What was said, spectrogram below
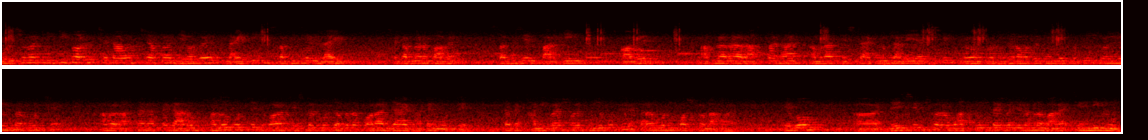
পরিষেবা কী কী পাবেন সেটা হচ্ছে আপনার যেভাবে লাইটিং সাফিসিয়েন্ট লাইট সেটা আপনারা পাবেন। সাফিসিয়েন্ট পার্কিং পাবেন। আপনারা রাস্তাঘাট, আমরা চেষ্টা এখনও চালিয়ে যাচ্ছি এবং প্রশাসন আমাদের সঙ্গে প্রচুর সহযোগিতা করছে। আমরা রাস্তাঘাটটাকে আরও ভালো করতে করার চেষ্টা করছি যতটা করা যায় ঘাটের মধ্যে। যাতে খালি পায়ে সবাই পুজো করতে যায় কারও কোনো কষ্ট না হয়। এবং ড্রেস চেঞ্জ করার বাথরুম টাইপের যেটা আমরা বানাই changing room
